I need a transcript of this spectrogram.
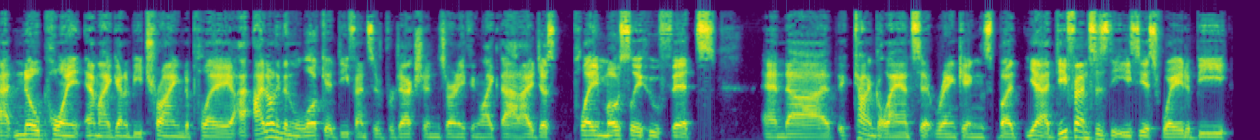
at no point am I going to be trying to play. I, I don't even look at defensive projections or anything like that. I just play mostly who fits and uh, kind of glance at rankings. But yeah, defense is the easiest way to be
